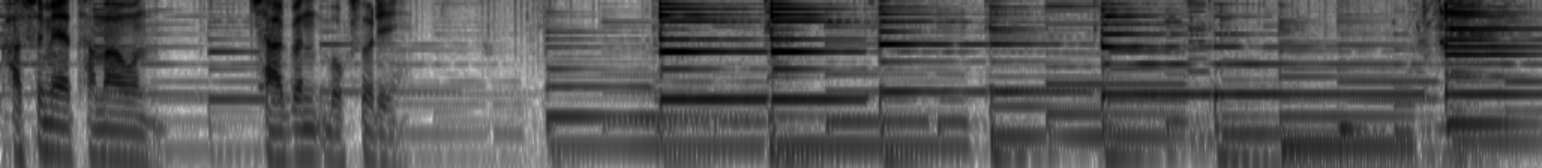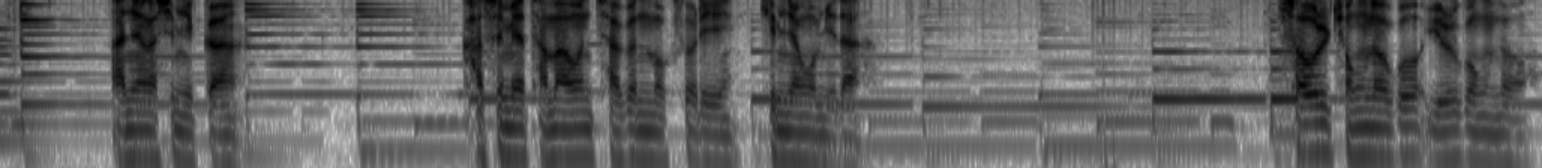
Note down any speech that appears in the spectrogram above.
가슴에 담아온 작은 목소리. 안녕하십니까? 가슴에 담아온 작은 목소리 김영호입니다 서울 종로구 율곡로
